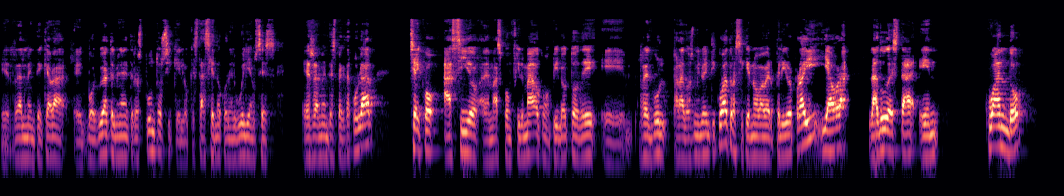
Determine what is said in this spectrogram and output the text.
eh, realmente, que ahora eh, volvió a terminar entre los puntos y que lo que está haciendo con el Williams es, es realmente espectacular. Checo ha sido además confirmado como piloto de eh, Red Bull para 2024, así que no va a haber peligro por ahí. Y ahora la duda está en cuándo,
